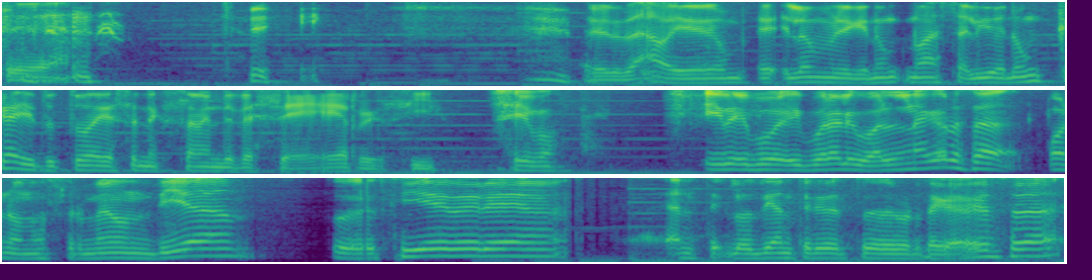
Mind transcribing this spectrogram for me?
sí. Sí. ¿Verdad? El, hom- el hombre que nun- no, ha salido nunca y tú todavía hacer un examen de PCR, sí. Sí, po. Y, y por, y por algo igual, Nácar, o sea, bueno, me enfermé un día, tuve fiebre, ante- los días anteriores tuve dolor de cabeza,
